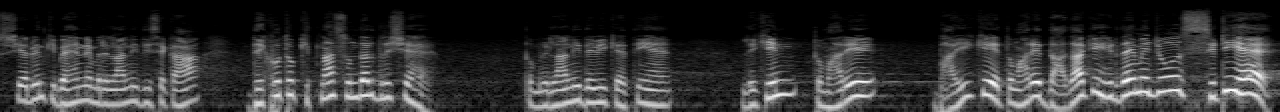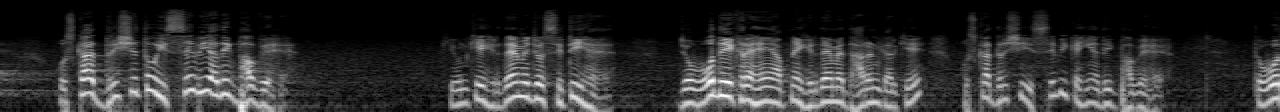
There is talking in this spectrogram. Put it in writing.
शेरविंद की बहन ने मृलानी दी से कहा, देखो तो कितना सुंदर दृश्य है। तो मृलानी देवी कहती हैं लेकिन तुम्हारे भाई के, तुम्हारे दादा के हृदय में जो सिटी है, उसका दृश्य तो इससे भी अधिक भव्य है कि उनके हृदय में जो सिटी है, जो वो देख रहे हैं अपने हृदय में धारण करके, उसका दृश्य इससे भी कहीं अधिक भव्य है। तो वो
